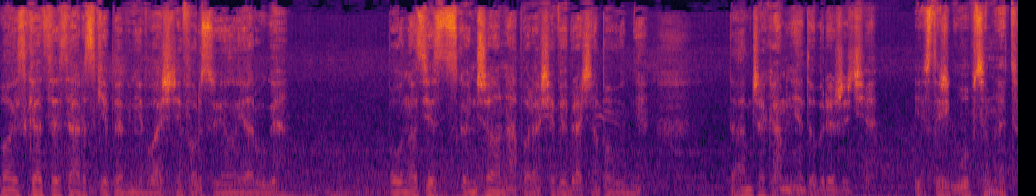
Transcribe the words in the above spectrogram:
Wojska cesarskie pewnie właśnie forsują Jarugę. Północ jest skończona, pora się wybrać na południe. Tam czeka mnie dobre życie. Jesteś głupcem, Leto.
